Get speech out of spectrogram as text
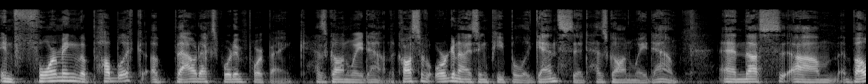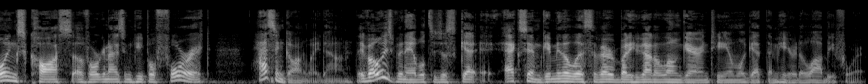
informing the public about Export Import Bank has gone way down. The cost of organizing people against it has gone way down, and thus um, Boeing's costs of organizing people for it hasn't gone way down. They've always been able to just get Ex-Im, give me the list of everybody who got a loan guarantee and we'll get them here to lobby for it.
